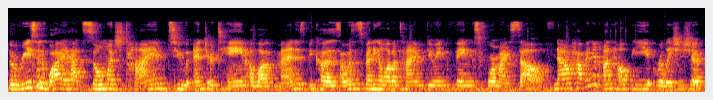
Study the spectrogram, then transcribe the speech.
the reason why I had so much time to entertain a lot of men is because I wasn't spending a lot of time doing things for myself. Now, having an unhealthy relationship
